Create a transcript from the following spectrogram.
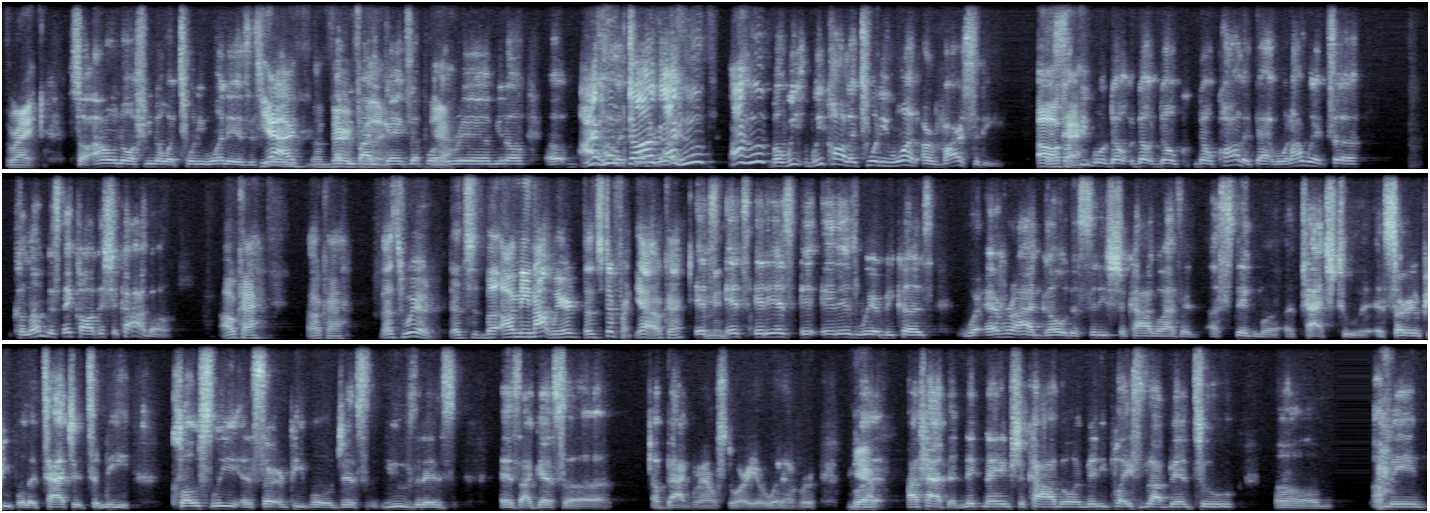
Right. So I don't know if you know what 21 is. It's yeah, I, am very everybody familiar. gangs up on yeah. the rim, you know. Uh, I hoop, dog. I hoop. I hoop. But we we call it 21 or varsity. Oh, okay. Some people don't don't don't don't call it that. When I went to Columbus, they called it Chicago. Okay. Okay. That's weird. That's but I mean not weird. That's different. Yeah, okay. It's I mean, it's it is it, it is weird because wherever I go, the city Chicago has a, a stigma attached to it. And certain people attach it to me closely, and certain people just use it as as I guess a a background story or whatever. But yeah. I've had the nickname Chicago in many places I've been to. Um, I mean,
